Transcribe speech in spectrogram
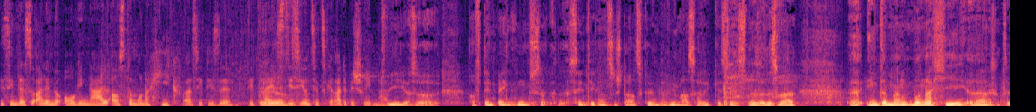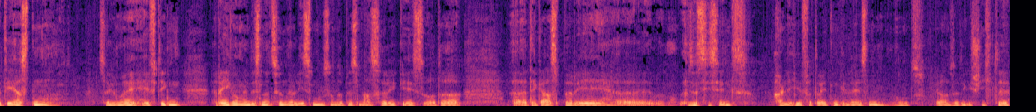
Die sind also alle nur original aus der Monarchie quasi, diese Details, ja, ja. die Sie uns jetzt gerade beschrieben haben. Wie? Also auf den Bänken sind die ganzen Staatsgründer wie Masaryk gesessen. Also das war äh, in der Monarchie die ersten, sage ich mal, heftigen Regungen des Nationalismus und ob es Masaryk ist oder de Gasperi. Also sie sind alle hier vertreten gewesen und ja, also die Geschichte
